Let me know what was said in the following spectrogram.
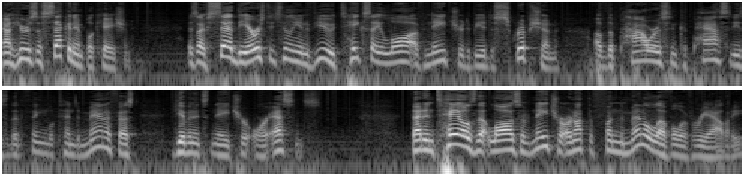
Now, here's a second implication. As I've said, the Aristotelian view takes a law of nature to be a description of the powers and capacities that a thing will tend to manifest given its nature or essence. That entails that laws of nature are not the fundamental level of reality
